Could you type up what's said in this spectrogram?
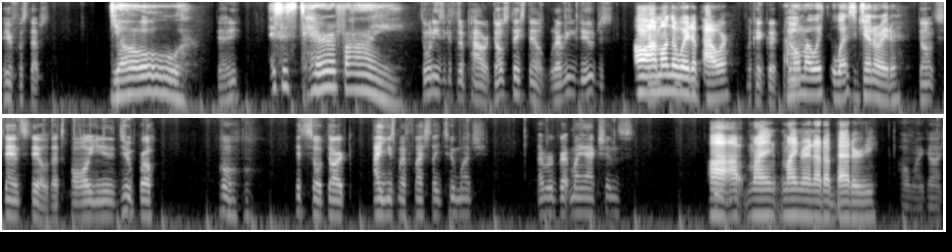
I hear footsteps. Yo. Daddy? This is terrifying. Someone needs to get to the power. Don't stay still. Whatever you do, just Oh, I'm on the way to power. okay. Good. I'm Don't, on my way to West Generator. don't stand still. That's all you need to do, bro. Oh, it's so dark. I use my flashlight too much. I regret my actions. Uh, uh, mine mine ran out of battery. Oh my gosh.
